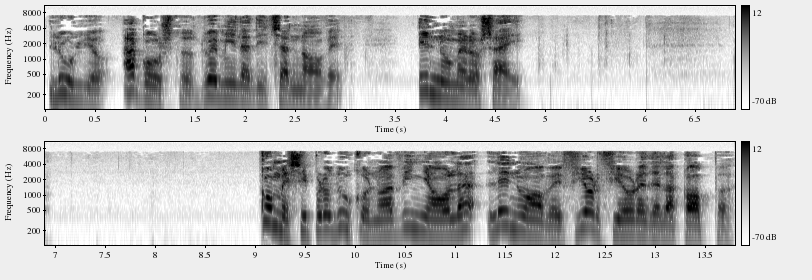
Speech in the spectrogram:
luglio-agosto 2019, il numero 6. Come si producono a Vignola le nuove fior fiore della COP.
